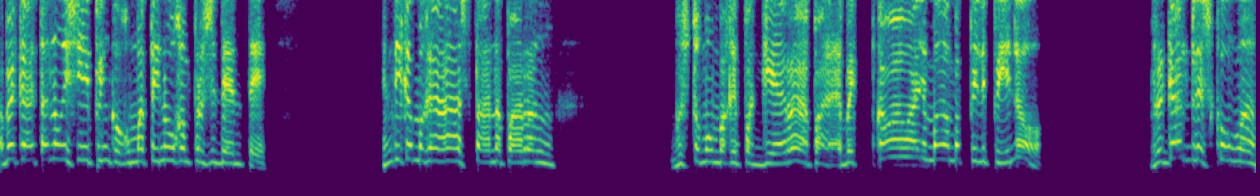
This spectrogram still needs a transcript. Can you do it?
Abay, kahit anong isipin ko, kung matino kang presidente, hindi ka mag-aasta na parang gusto mong makipaggera. Pa, abay, kawawa yung mga Pilipino. Regardless kung ah,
